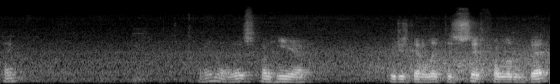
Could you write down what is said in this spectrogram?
Okay. And now this one here, we're just going to let this sit for a little bit.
